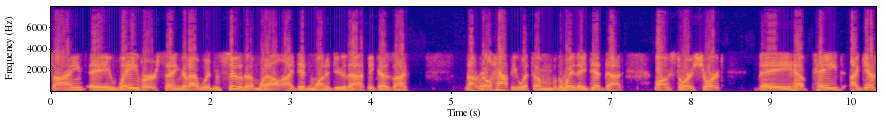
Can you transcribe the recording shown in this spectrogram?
signed a waiver saying that I wouldn't sue them. Well, I didn't want to do that because I'm not real happy with them the way they did that. Long story short, they have paid, I guess,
